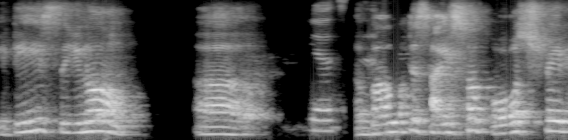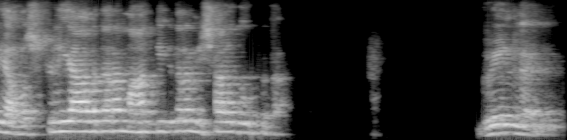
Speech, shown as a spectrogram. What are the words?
It is, you know, uh, Yes. about the size of Australia. Australia තරම් මහත්දීප තරම් විශාල දූපතක්. Greenland.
